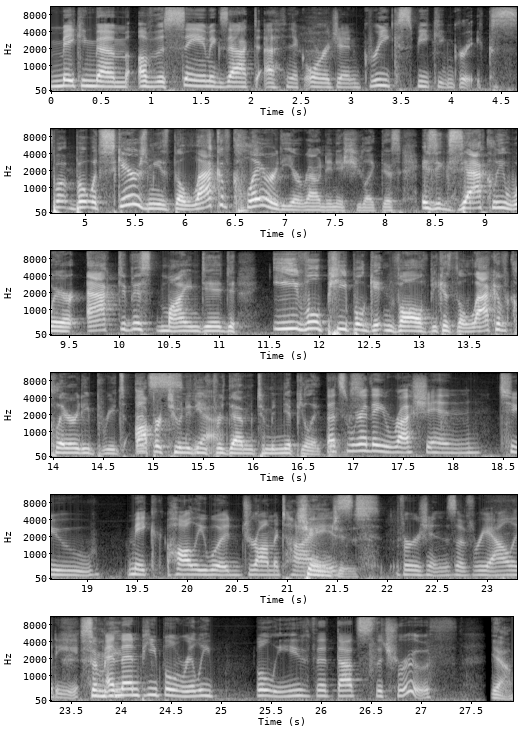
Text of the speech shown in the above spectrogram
making them of the same exact ethnic origin, Greek speaking Greeks. But but what scares me is the lack of clarity around an issue like this is exactly where activist minded evil people get involved because the lack of clarity breeds That's- opportunity yeah. for them to manipulate That's things. where they rush in to make Hollywood dramatized Changes. versions of reality. Somebody- and then people really believe that that's the truth. yeah.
